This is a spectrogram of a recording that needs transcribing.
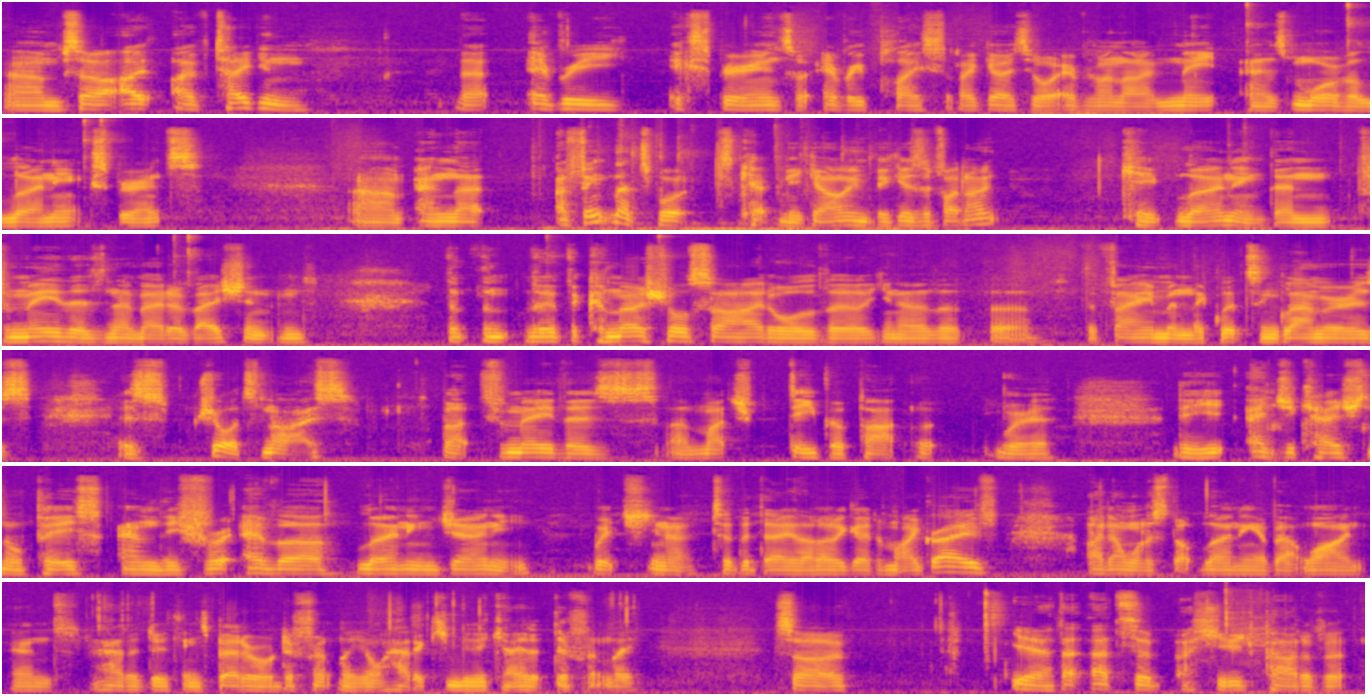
Um, so I, I've taken that every experience or every place that I go to or everyone that I meet as more of a learning experience. Um, and that I think that's what's kept me going because if I don't keep learning, then for me, there's no motivation. And the, the, the commercial side or the, you know, the, the, the fame and the glitz and glamour is, is sure, it's nice. But for me, there's a much deeper part where the educational piece and the forever learning journey which you know to the day that I go to my grave, I don't want to stop learning about wine and how to do things better or differently or how to communicate it differently. So, yeah, that, that's a, a huge part of it.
